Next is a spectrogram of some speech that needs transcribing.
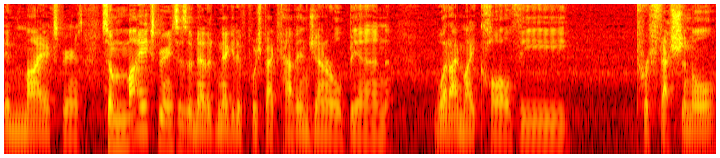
In my experience, so my experiences of ne- negative pushback have in general been what I might call the professional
